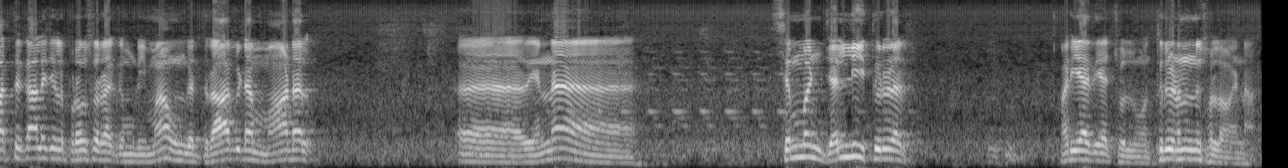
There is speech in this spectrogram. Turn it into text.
பத்து காலேஜில் ப்ரொஃபஸராக இருக்க முடியுமா? உங்கள் திராவிட மாடல் அது என்ன? செம்மண் ஜல்லி திருடர். மரியாதையாக சொல்லுவோம். திருடன்னு சொல்ல வேண்டாம்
